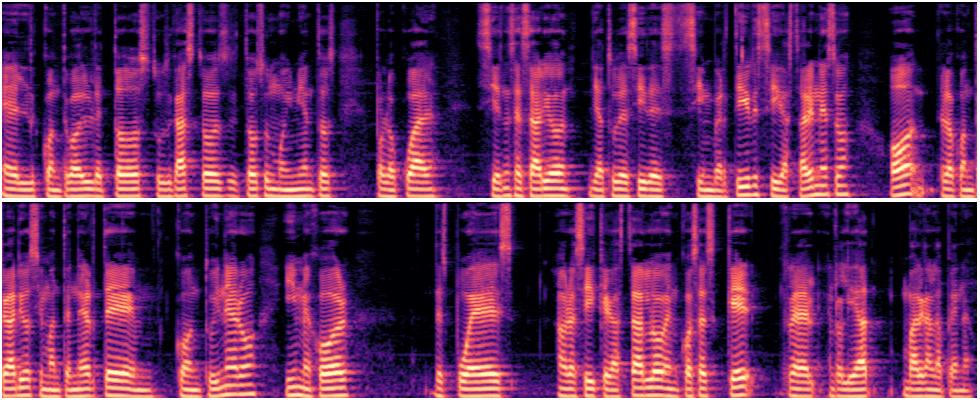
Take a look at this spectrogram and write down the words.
el control de todos tus gastos, de todos tus movimientos, por lo cual si es necesario ya tú decides si invertir, si gastar en eso o de lo contrario si mantenerte con tu dinero y mejor después ahora sí que gastarlo en cosas que en realidad valgan la pena.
